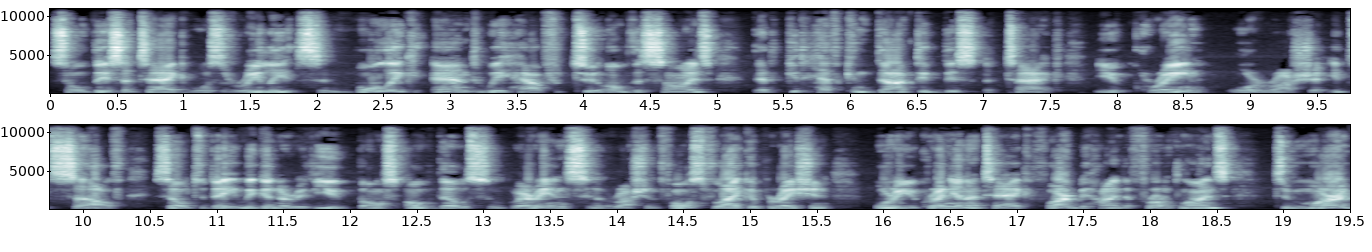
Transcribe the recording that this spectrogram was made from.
So this attack was really symbolic and we have two of the sides that could have conducted this attack, Ukraine or Russia itself. So today we're gonna review both of those variants, Russian false flag operation or Ukrainian attack far behind the front lines to mark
